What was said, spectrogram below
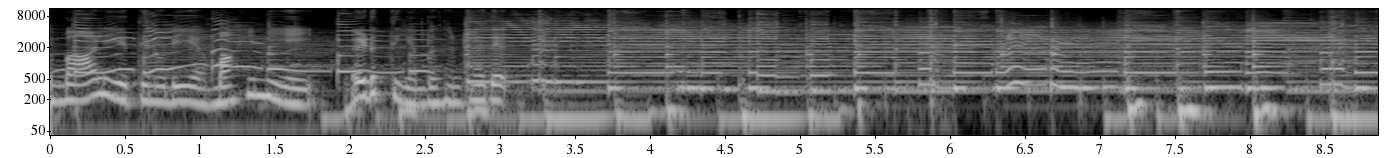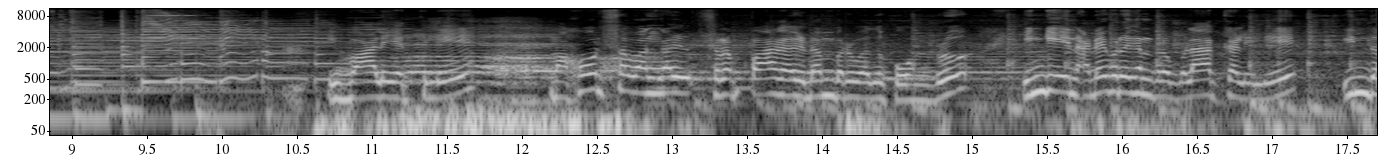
இவ்வாலயத்தினுடைய மகிமையை எடுத்து எம்புகின்றது. இவ்வாலயத்திலே மகோத்சவங்கள் சிறப்பாக இடம்பெறுவது போன்று இங்கே நடைபெறுகின்ற விழாக்களிலே இந்த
